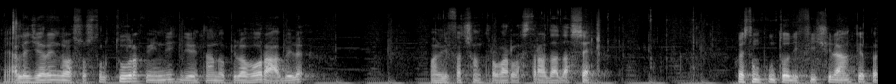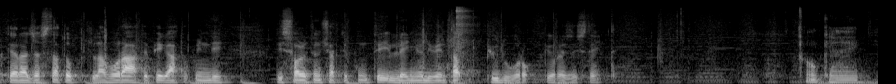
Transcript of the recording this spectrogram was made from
Alleggerendo la sua struttura quindi diventando più lavorabile ma gli facciamo trovare la strada da sé. Questo è un punto difficile anche perché era già stato lavorato e piegato quindi di solito in certi punti il legno diventa più duro più resistente. Ok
